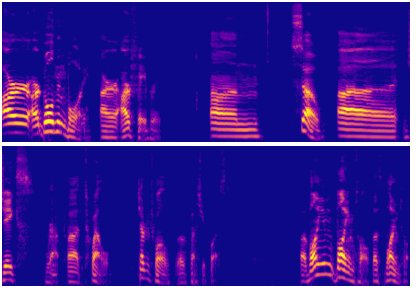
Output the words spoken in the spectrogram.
our our golden boy, our our favorite. Um so uh Jake's route uh 12. Chapter 12 of Pesterquest. Uh volume volume 12. That's volume 12.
